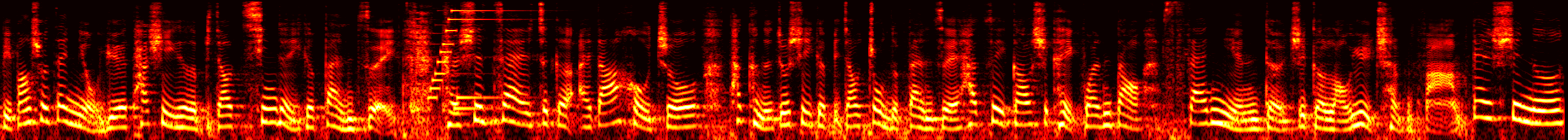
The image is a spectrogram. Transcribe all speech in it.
比方说在纽约，它是一个比较轻的一个犯罪，可是在这个爱达荷州，它可能就是一个比较重的犯罪，它最高是可以关到三年的这个牢狱惩罚。但是呢，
